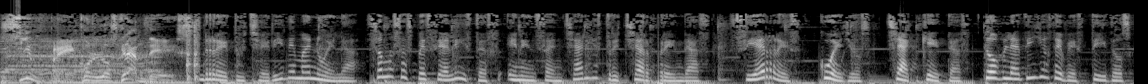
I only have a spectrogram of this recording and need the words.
Siempre con los grandes. Retucherí de Manuela. Somos especialistas en ensanchar y estrechar prendas, cierres, cuellos, chaquetas, dobladillos de vestidos,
